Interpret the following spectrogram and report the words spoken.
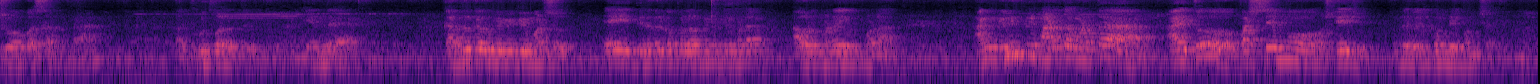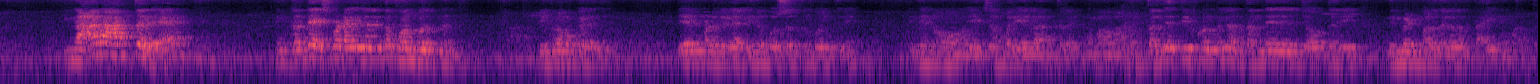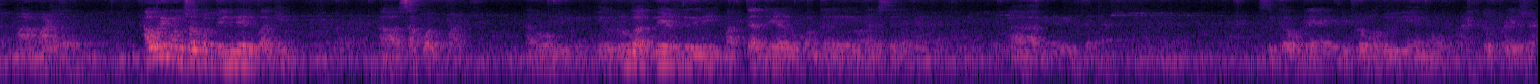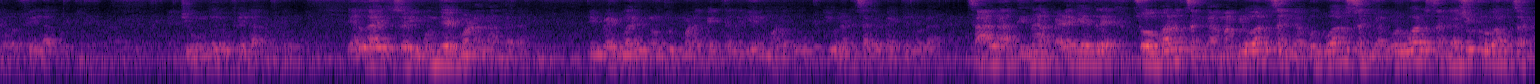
ಶಿವಪ್ಪ ಅದ್ಭುತವಾದಂತ ಯಾಕೆಂದ್ರೆ ಕರೆದು ಕರೆದು ಮಿಮಿಕ್ರಿ ಮಾಡಿಸೋದು. ಏಯ್ ದಿನದ್ರ ಗೋಪಾಲ್ ಅವ್ರು ಮಿಮಿಕ್ರಿ ಮಾಡ, ಅವ್ರದ್ ಮಾಡ, ಇವ್ರದ್ ಮಾಡ ಹಂಗ್ ಮಿಮಿಕ್ರಿ ಮಾಡ್ತಾ ಮಾಡ್ತಾ ಆಯ್ತು ಫಸ್ಟ್ ಟೈಮ್ ಸ್ಟೇಜು ಅಂದ್ರೆ ವೆಲ್ಕಮ್ ಡೇ ಫಂಕ್ಷನ್ ಹಿಂಗ ಆರ ಆಗ್ತಾರೆ, ನಿಮ್ ತಂದೆ ಎಕ್ಸ್ಪರ್ಟ್ ಆಗಿದ್ದಾರೆ ಅಂತ ಫೋನ್ ಬರುತ್ತೆ ನನಗೆ ಡಿಪ್ಲೊಮಾ ಕಾಲೇಜ್ ಏನ್ ಮಾಡಿದ್ರಿ? ಅಲ್ಲಿಂದ ಬಸ್ ಹತ್ಕೊಂಡು ಹೋಗ್ತೀನಿ ಇನ್ನೇನು ಎಕ್ಸಾಮ್ ಬರೆಯಲ್ಲ ಅಂತಾರೆ. ನಮ್ಮ ನಮ್ಮ ತಂದೆ ತೀರ್ಕೊಂಡ್ಮೇಲೆ ನಮ್ಮ ತಂದೆ ಜವಾಬ್ದಾರಿ ನಿಂಬೆಹಣ್ಣು ಮರದೆಲ್ಲ ನಮ್ಮ ತಾಯಿನೇ ಮಾಡ್ತಾರೆ ಮಾಡ್ತಾರೆ. ಅವ್ರಿಗೆ ಒಂದು ಸ್ವಲ್ಪ ಬೆನ್ನೆಲುಬಾಗಿ ಸಪೋರ್ಟ್ ಮಾಡ್ತೀನಿ ನಾನು ಎಲ್ರಿಗೂ ಅದನ್ನೇ ಹೇಳ್ತಿದ್ದೀನಿ, ಮತ್ತೆ ಅದನ್ನೇ ಹೇಳ್ಬೇಕು ಅಂತ ಇದನ್ನಿಸ್ತದೆ ಸಿಕ್ಕಾಪಟ್ಟೆ ಡಿಪ್ಲೊಮಾದಲ್ಲಿ ಏನು ಅಷ್ಟು ಪ್ರಯೋಜನ ಫೇಲ್ ಆಗ್ಬಿಟ್ಟು ಜೀವನದಲ್ಲೂ ಫೇಲ್ ಆಗ್ತಿದೆ ಎಲ್ಲ ಆಯಿತು ಸರಿ ಮುಂದೆ ಏನು ಮಾಡೋಣ ಅಂದಾಗ ನಿಂಬೆಹಣ್ಣು ಮಾಡಿ ಇನ್ನೊಂದು ದುಡ್ಡು ಮಾಡೋಕ್ಕಾಯ್ತಲ್ಲ, ಏನು ಮಾಡೋದು? ಜೀವನ ಸಾಕಾಯ್ತಿಲ್ವಲ್ಲ ಸಾಲ, ದಿನ, ಬೆಳಗ್ಗೆ ಅಂದ್ರೆ ಸೋಮವಾರದ ಸಂಘ ಮಂಗಳವಾರದ ಸಂಘ ಬುಧವಾರದ ಸಂಘ ಗುರುವಾರದ ಸಂಘ ಶುಕ್ರವಾರದ ಸಂಘ.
